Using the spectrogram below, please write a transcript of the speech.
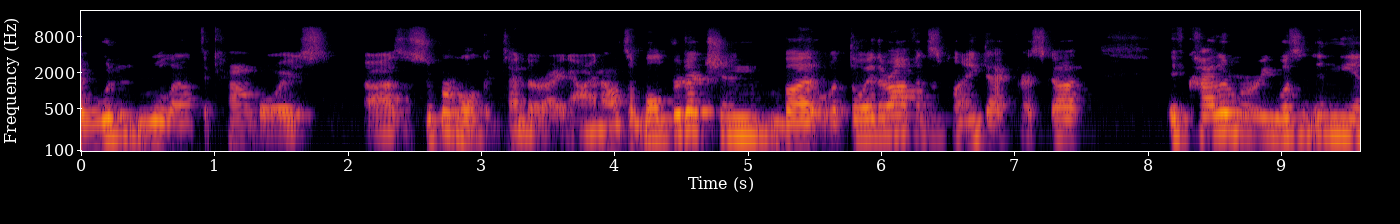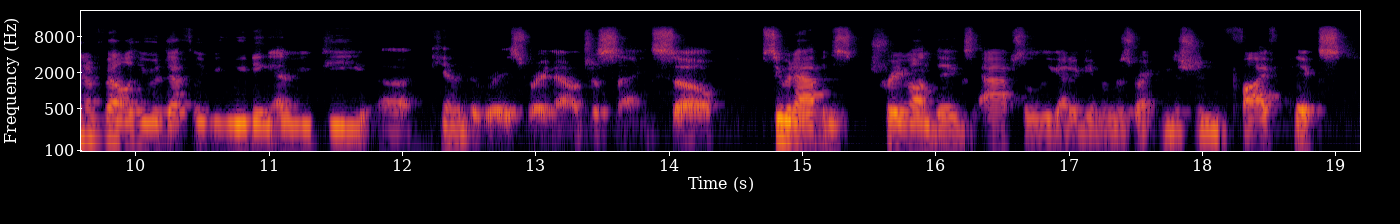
wouldn't rule out the Cowboys uh, as a Super Bowl contender right now. I know it's a bold prediction, but with the way their offense is playing, Dak Prescott, if Kyler Murray wasn't in the NFL, he would definitely be leading MVP uh, candidate race right now. Just saying. So see what happens. Trevon Diggs, absolutely got to give him his recognition. Five picks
